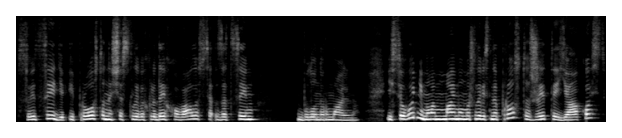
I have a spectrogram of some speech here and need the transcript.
суїцидів і просто нещасливих людей ховалося за цим було нормально. І сьогодні ми маємо можливість не просто жити якось,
